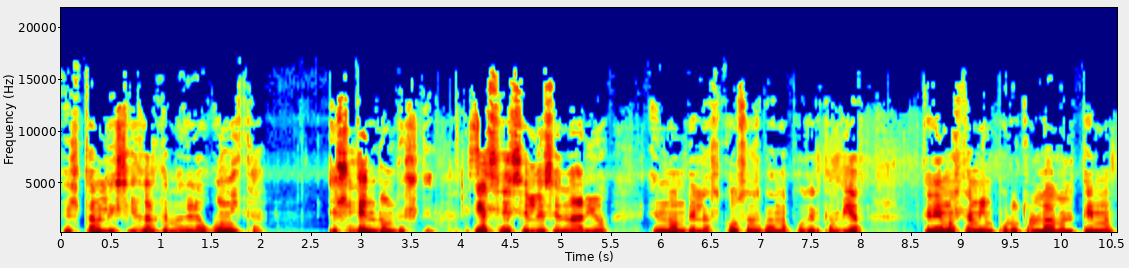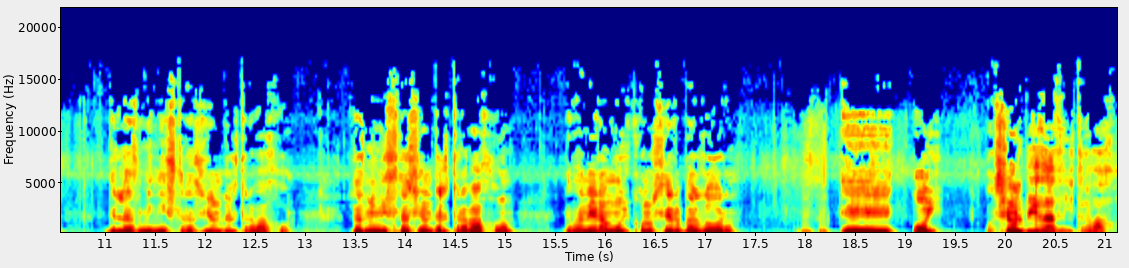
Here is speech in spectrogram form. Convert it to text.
establecidas de manera única estén donde estén. Ese es el escenario en donde las cosas van a poder cambiar. Tenemos también por otro lado el tema de la administración del trabajo. La administración del trabajo de manera muy conservadora eh, hoy se olvida del trabajo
